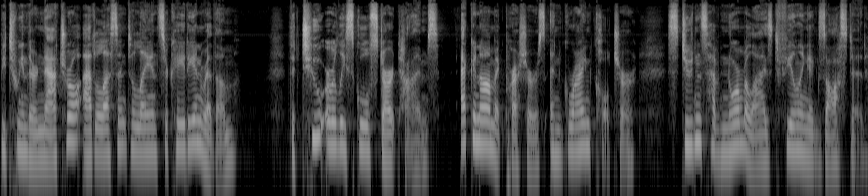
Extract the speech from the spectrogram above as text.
Between their natural adolescent delay in circadian rhythm, the too early school start times, economic pressures, and grind culture, students have normalized feeling exhausted.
